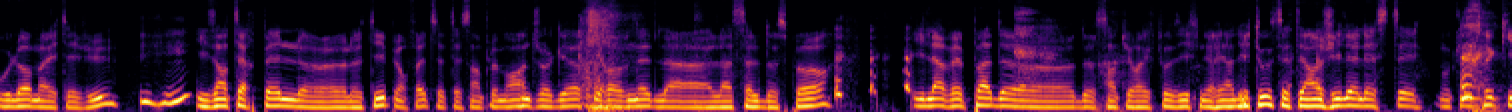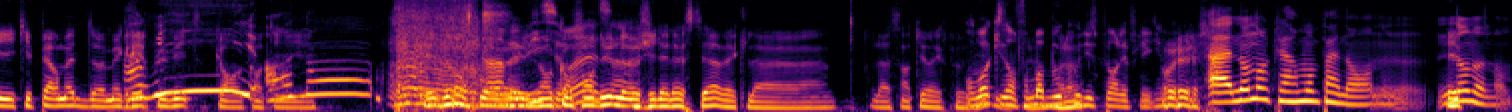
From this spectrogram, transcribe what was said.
où l'homme a été vu. Mhm. Ils interpellent euh, le type et en fait, c'était simplement un jogger qui revenait de la, la salle de sport. Il n'avait pas de, de ceinture explosive ni rien du tout, c'était un gilet lesté. Donc, les trucs qui, qui permettent de maigrir Ah plus oui vite quand, quand Oh il... non Et donc, Ah, euh, mais oui, ils ont vrai, confondu le gilet lesté avec la, la ceinture explosive. On voit qu'ils en font pas beaucoup voilà. du sport, les flics. hein. Oui. Ah non, non, clairement pas, non. Et- Non, non, non.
